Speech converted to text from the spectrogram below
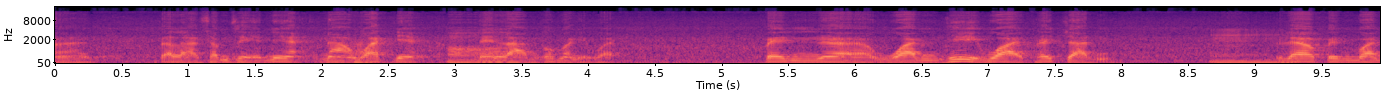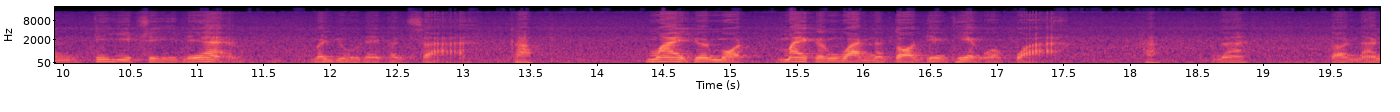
อ่าตลาดสำเสนเนี่ยหน้าวัดเนี่ยอ๋อได้ลามเข้ามาในวัด เป็นเอ่อวันที่ไหว้พระจันทร์อืมแล้วเป็นวันที่24เนี่ย มันอยู่ในพรรษาครับไหม้จนหมดไหม้กลางวันนะตอนเที่ยงเที่ยงๆกว่าครับๆนะตอนนั้น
